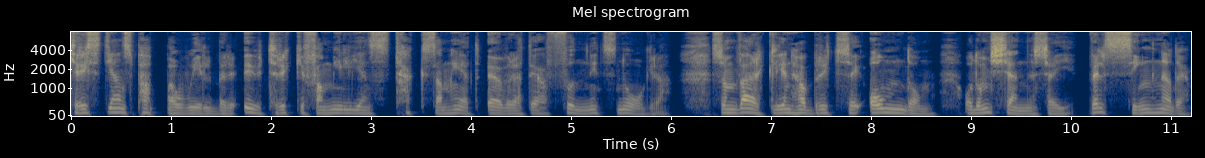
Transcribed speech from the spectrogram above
Christians pappa Wilber uttrycker familjens tacksamhet över att det har funnits några som verkligen har brytt sig om dem och de känner sig välsignade.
